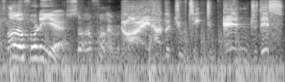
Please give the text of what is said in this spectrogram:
It's not over 40 yet, so I'm fine. I have a duty to end this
